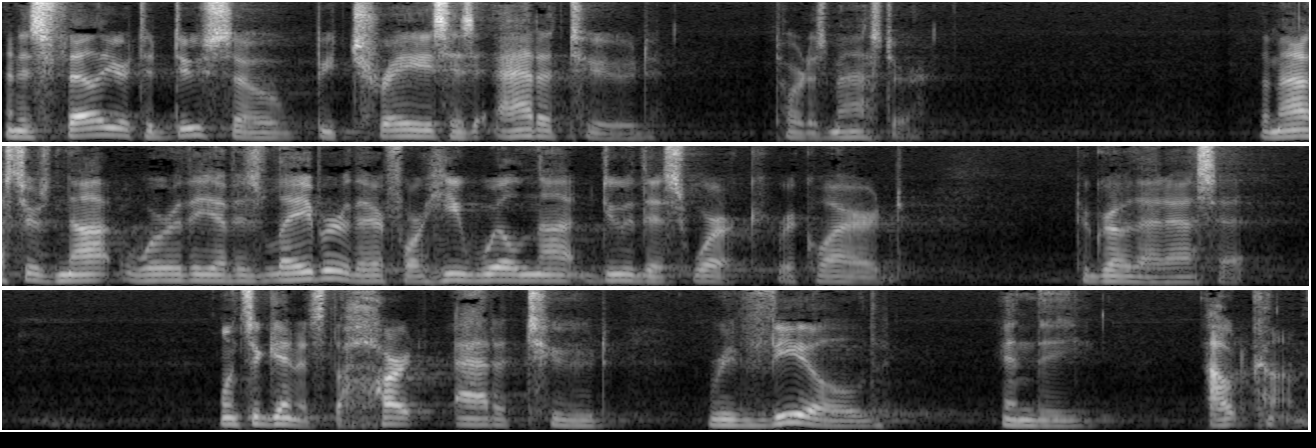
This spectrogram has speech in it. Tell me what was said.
And his failure to do so betrays his attitude toward his master. The master is not worthy of his labor, therefore, he will not do this work required to grow that asset. Once again, it's the heart attitude revealed in the outcome.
